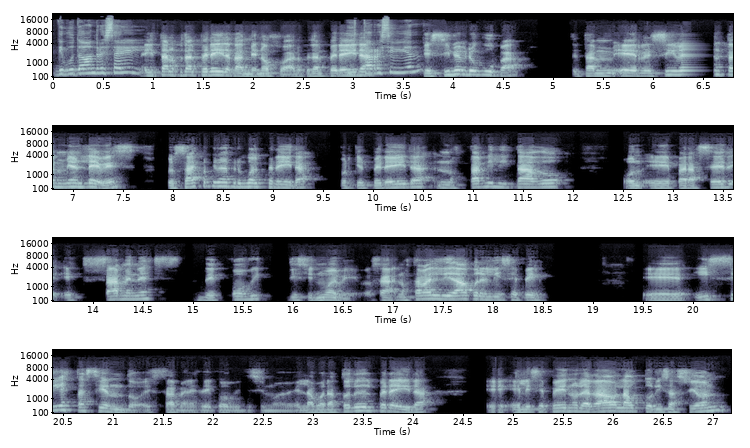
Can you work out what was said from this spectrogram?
Diputado Andrés Ahí está el Hospital Pereira también, ojo, ¿eh? el Hospital Pereira. ¿Está recibiendo? Que sí me preocupa, reciben también leves, pero ¿sabes por qué me preocupa el Pereira? Porque el Pereira no está habilitado para hacer exámenes de COVID-19, o sea, no está validado por el ICP. y sí está haciendo exámenes de COVID-19. El laboratorio del Pereira eh, el ICP no le ha dado la autorización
